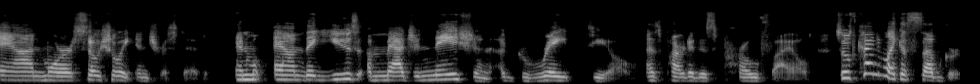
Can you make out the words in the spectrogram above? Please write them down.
and more socially interested. And, and they use imagination a great deal as part of this profile. So it's kind of like a subgroup.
